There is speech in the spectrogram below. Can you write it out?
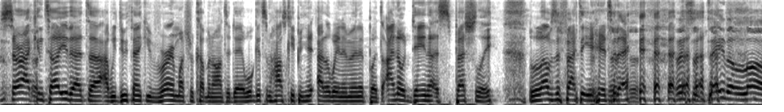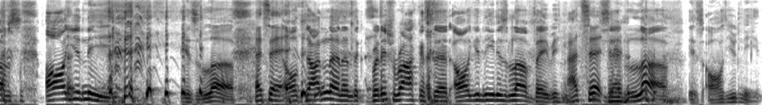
Sir, I can tell you that uh, we do thank you very much for coming on today. We'll get some housekeeping here out of the way in a minute, but I know Dana especially loves the fact that you're here today. Listen, Dana loves all you need is love. That's it. Old John Lennon, the British rocker, said, "All you need is love, baby." That's it, He said, man. "Love is all you need."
